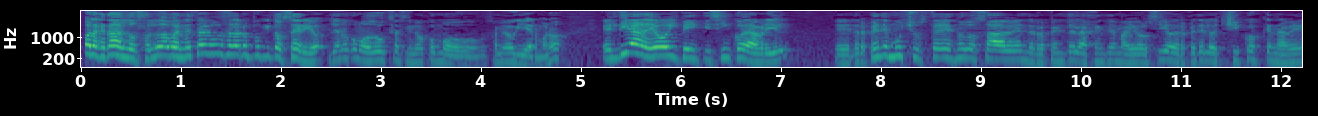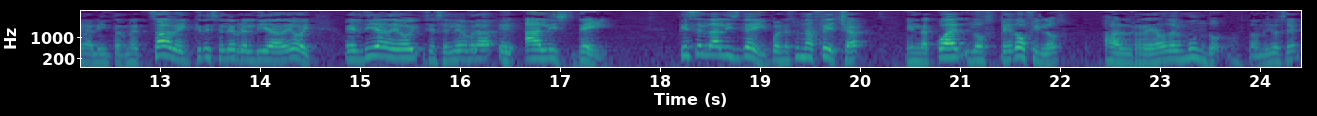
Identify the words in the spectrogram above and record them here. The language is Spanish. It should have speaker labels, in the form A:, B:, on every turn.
A: Hola, ¿qué tal? Los saluda. Bueno, esta vez vamos a hablar un poquito serio, ya no como Duxa, sino como su amigo Guillermo, ¿no? El día de hoy, 25 de abril, eh, de repente muchos de ustedes no lo saben, de repente la gente mayor sí, o de repente los chicos que navegan en internet saben que se celebra el día de hoy. El día de hoy se celebra el Alice Day. ¿Qué es el Alice Day? Bueno, es una fecha en la cual los pedófilos alrededor del mundo, hasta donde yo sé,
